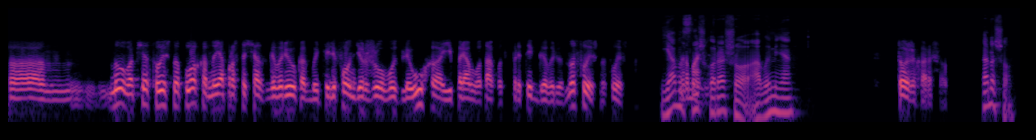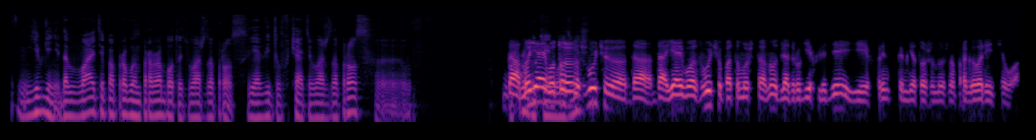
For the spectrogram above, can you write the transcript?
Ну, вообще слышно плохо, но я просто сейчас говорю, как бы телефон держу возле уха и прям вот так вот впритык говорю. Но слышно, слышно. Я вас Нормально. слышу хорошо, а вы меня? Тоже хорошо. Хорошо. Евгений, давайте попробуем проработать ваш запрос. Я видел в чате ваш запрос. Да, но я его, его тоже озвучу, да, да, я его озвучу, потому что, ну, для других людей, и, в принципе, мне тоже нужно проговорить его.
